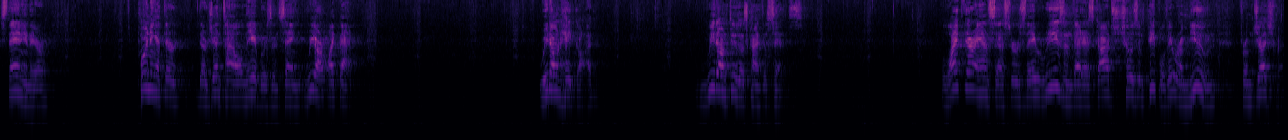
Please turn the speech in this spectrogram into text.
standing there, pointing at their, their Gentile neighbors and saying, We aren't like that. We don't hate God. We don't do those kinds of sins. Like their ancestors, they reasoned that as God's chosen people, they were immune from judgment.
